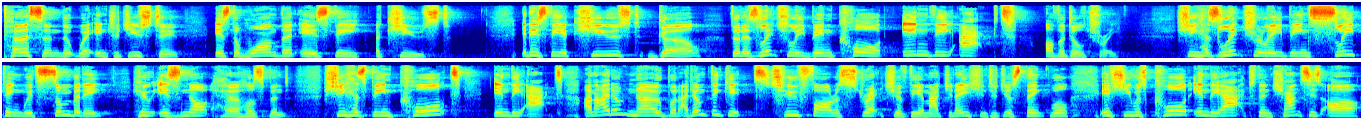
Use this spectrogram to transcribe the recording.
person that we're introduced to is the one that is the accused. It is the accused girl that has literally been caught in the act of adultery. She has literally been sleeping with somebody who is not her husband. She has been caught in the act. And I don't know, but I don't think it's too far a stretch of the imagination to just think, well, if she was caught in the act, then chances are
